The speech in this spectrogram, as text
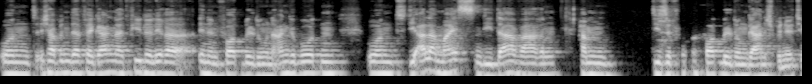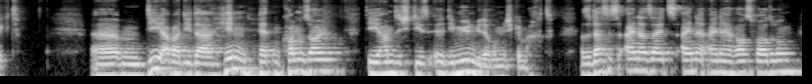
Und ich habe in der Vergangenheit viele LehrerInnen-Fortbildungen angeboten und die allermeisten, die da waren, haben diese Fortbildung gar nicht benötigt. Ähm, die aber, die dahin hätten kommen sollen, die haben sich die, äh, die Mühen wiederum nicht gemacht. Also das ist einerseits eine, eine Herausforderung.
